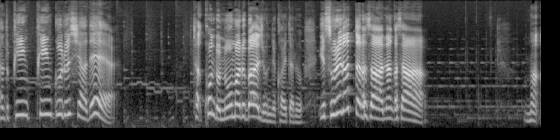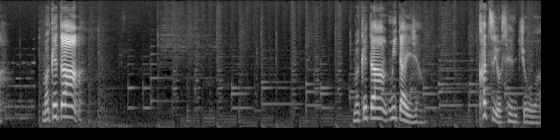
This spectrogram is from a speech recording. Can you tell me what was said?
ちゃんとピン、ピンクルシアで、今度ノーマルバージョンで書いてある。いや、それだったらさ、なんかさ、ま、負けた。負けたみたいじゃん。勝つよ、船長は。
